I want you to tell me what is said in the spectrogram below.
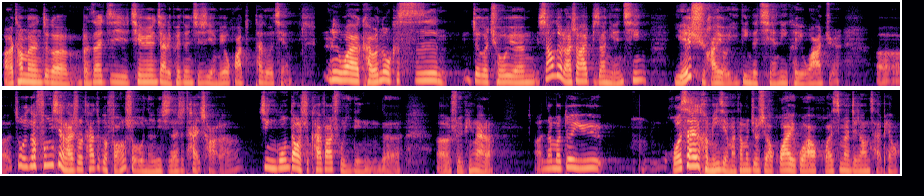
而他们这个本赛季签约加里佩顿其实也没有花太多钱。另外，凯文诺克斯这个球员相对来说还比较年轻，也许还有一定的潜力可以挖掘。呃，作为一个锋线来说，他这个防守能力实在是太差了，进攻倒是开发出一定的呃水平来了。啊，那么对于活塞很明显嘛，他们就是要刮一刮怀斯曼这张彩票，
